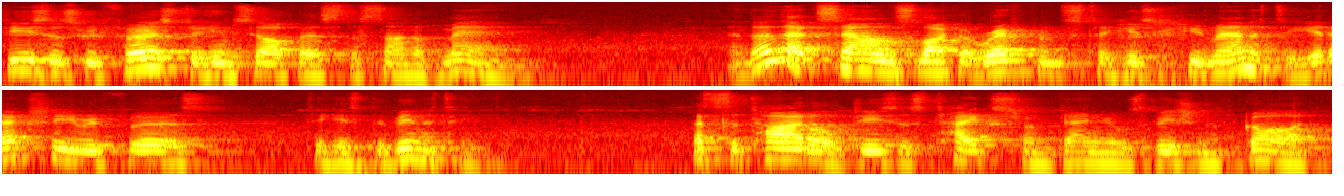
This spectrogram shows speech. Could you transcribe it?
Jesus refers to himself as the Son of Man. And though that sounds like a reference to his humanity, it actually refers to his divinity. That's the title Jesus takes from Daniel's vision of God,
